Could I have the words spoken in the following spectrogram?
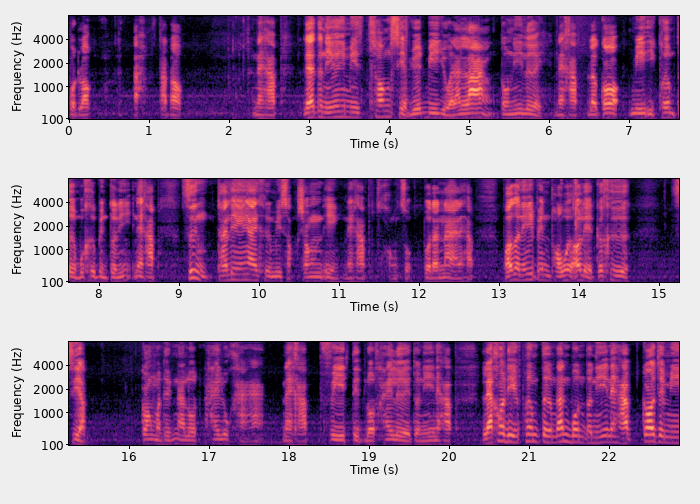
ปลดล็อกอะตัดออกนะครับ และตัวนี้ก็จะมีช่องเสียบ USB อยู่ด้านล่างตรงนี้เลยนะครับ แล้วก็มีอีกเพิ่มเติมก็คือเป็นตัวนี้นะครับ ซึ่งถ้าเรียกง่ายๆคือมี 2 ช่องนั่นเองนะครับของตัวด้านหน้านะครับ เพราะตัวนี้เป็น power outlet ก็คือเสียบกล้องบันทึกหน้ารถให้ลูกค้านะครับฟรีติดรถให้เลยตัวนี้นะครับ และข้อดีเพิ่มเติมด้านบนตัวนี้นะครับ ก็จะมี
